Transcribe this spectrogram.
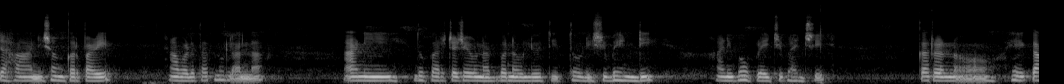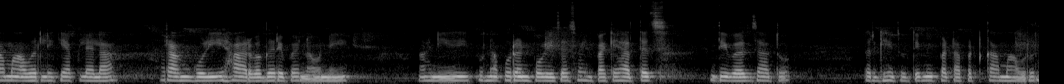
चहा आणि शंकरपाळी. आवडतात मुलांना. आणि दुपारच्या जेवणात बनवली होती थोडीशी भेंडी आणि भोपळ्याची भाजी. कारण हे काम आवरले की आपल्याला रांगोळी हार वगैरे बनवणे आणि पुन्हा पुरणपोळीचा स्वयंपाक ह्यातच दिवस जातो. तर घेत होते मी पटापट कामावरून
